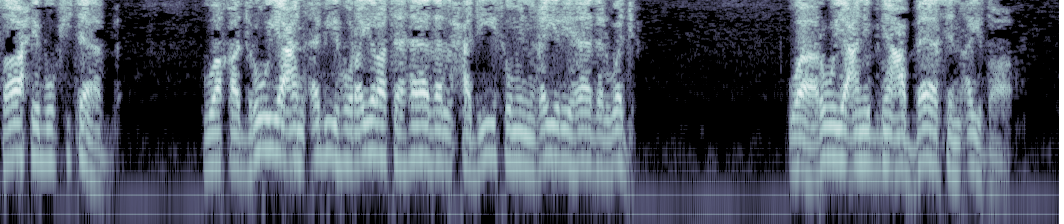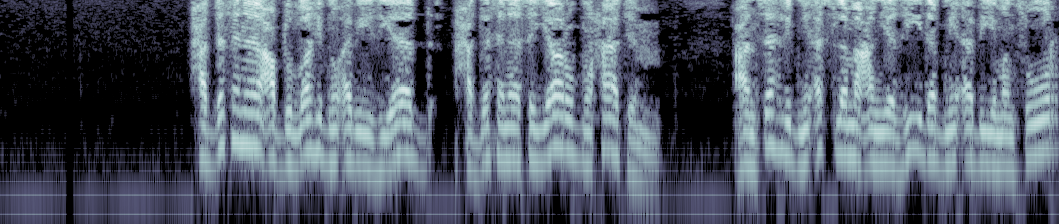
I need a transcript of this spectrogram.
صاحب كتاب. وقد روي عن أبي هريرة هذا الحديث من غير هذا الوجه. وروي عن ابن عباس أيضا. حدثنا عبد الله بن أبي زياد حدثنا سيار بن حاتم عن سهل بن أسلم عن يزيد بن أبي منصور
